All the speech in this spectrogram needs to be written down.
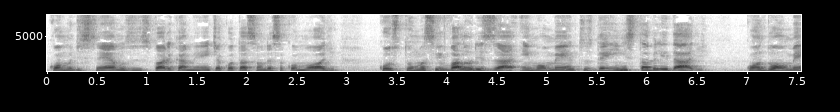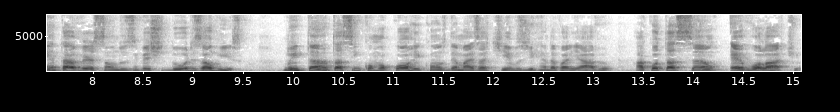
Como dissemos, historicamente a cotação dessa commodity costuma se valorizar em momentos de instabilidade, quando aumenta a aversão dos investidores ao risco. No entanto, assim como ocorre com os demais ativos de renda variável, a cotação é volátil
